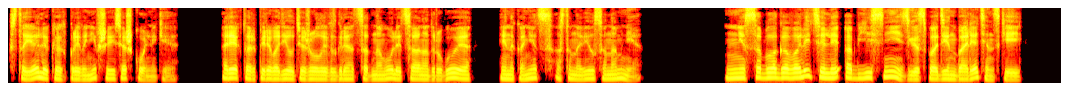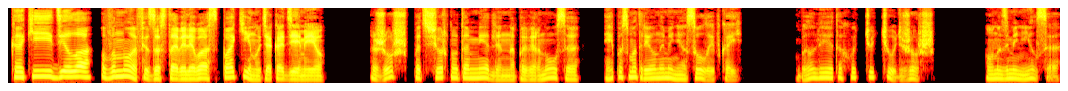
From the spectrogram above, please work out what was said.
стояли как привинившиеся школьники. Ректор переводил тяжелый взгляд с одного лица на другое и, наконец, остановился на мне. «Не соблаговолите ли объяснить, господин Борятинский, какие дела вновь заставили вас покинуть Академию?» Жорж подчеркнуто медленно повернулся и посмотрел на меня с улыбкой. Был ли это хоть чуть-чуть Жорж? Он изменился,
